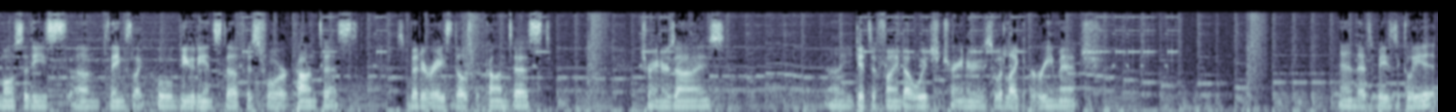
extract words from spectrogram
most of these um, things like cool beauty and stuff is for contest. So better raise those for contest. Trainer's eyes. Uh, you get to find out which trainers would like a rematch. And that's basically it.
